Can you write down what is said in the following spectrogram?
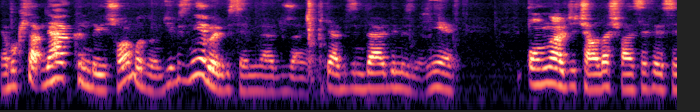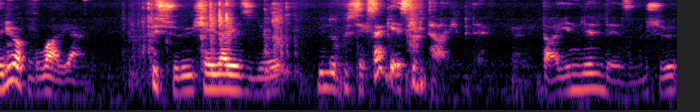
Ya bu kitap ne hakkındayı sormadan önce biz niye böyle bir seminer düzenledik? Ya bizim derdimiz ne? Niye? Onlarca çağdaş felsefe eseri yok mu? Var yani. Bir sürü şeyler yazılıyor. 1980 ki eski bir tarih bir de. Daha yenileri de yazıldı. Bir sürü.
